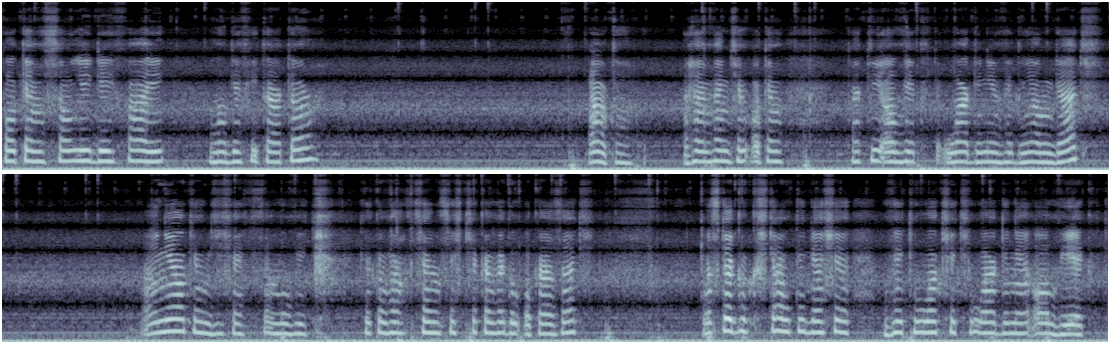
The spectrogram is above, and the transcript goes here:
potem Solidify modyfikator. O to, że będzie potem taki obiekt ładnie wyglądać. Ale nie o tym dzisiaj chcę mówić, tylko wam chciałem coś ciekawego pokazać. Bo z tego kształtu da się wytłoczyć ładny obiekt.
